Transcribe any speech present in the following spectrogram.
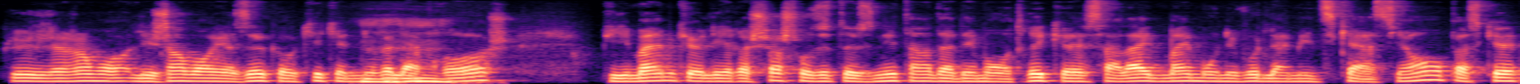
plus les gens vont, les gens vont réaliser qu'il y a une nouvelle mm-hmm. approche. Puis même que les recherches aux États-Unis tendent à démontrer que ça l'aide même au niveau de la médication parce que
